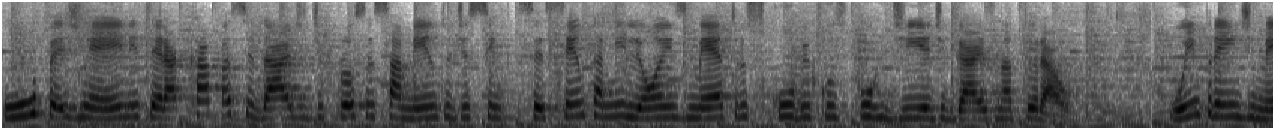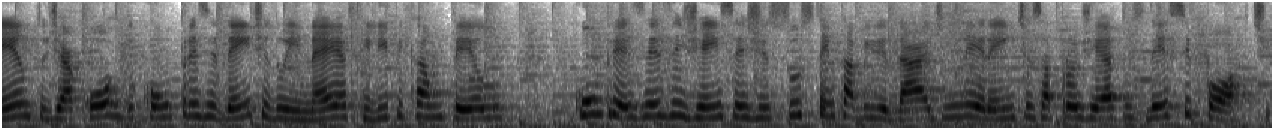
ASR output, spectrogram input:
o UPGN terá capacidade de processamento de 60 milhões metros cúbicos por dia de gás natural. O empreendimento, de acordo com o presidente do INEA, Felipe Campelo, cumpre as exigências de sustentabilidade inerentes a projetos desse porte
